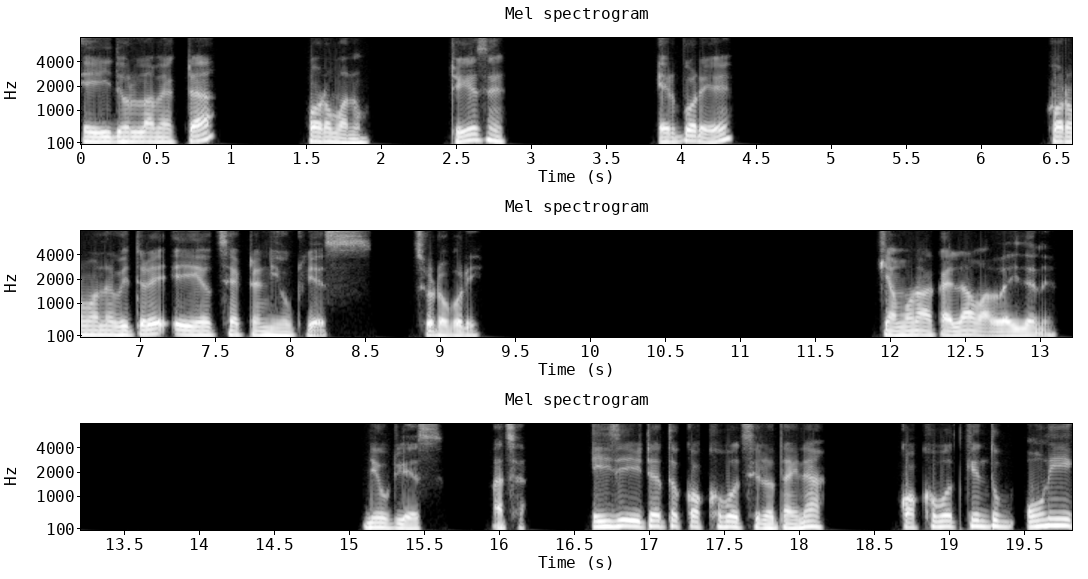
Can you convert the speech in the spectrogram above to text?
এই ধরলাম একটা পরমাণু, ঠিক আছে? এরপরে পরমাণুর ভিতরে এই হচ্ছে একটা নিউক্লিয়াস ছোট করি। কেমন আঁকাইলাম আল্লাহ জানে। নিউক্লিয়াস আচ্ছা এই যে এটা তো কক্ষপথ ছিল, তাই না? কক্ষপথ কিন্তু অনেক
